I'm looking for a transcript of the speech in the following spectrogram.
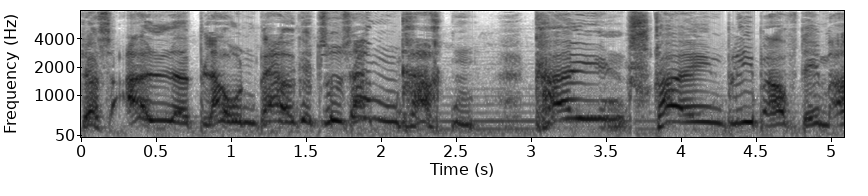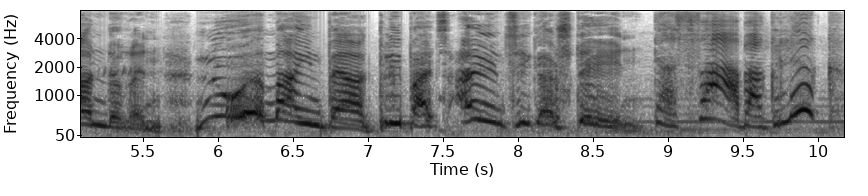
dass alle blauen Berge zusammenkrachten. Kein Stein blieb auf dem anderen. Nur mein Berg blieb als einziger stehen. Das war aber Glück.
